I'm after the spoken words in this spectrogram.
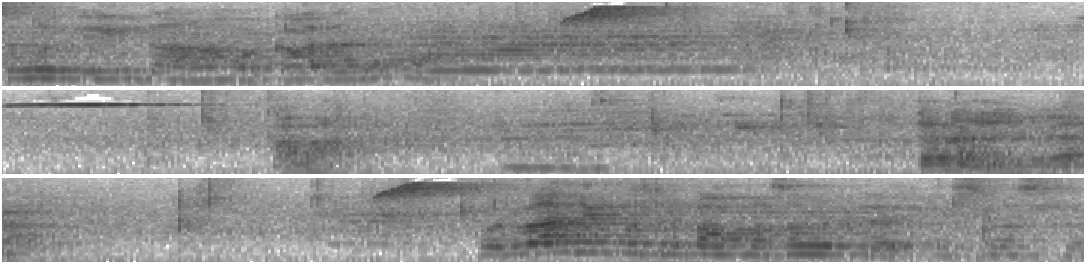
பசங்களுக்கு லீவ் தான் ஒக்க வராதா ஆமாம் எத்தனை லீவு ஒரு வாரம் லீவ் கொடுத்துருப்பாங்க பசங்களுக்கு கிறிஸ்மஸ்க்கு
